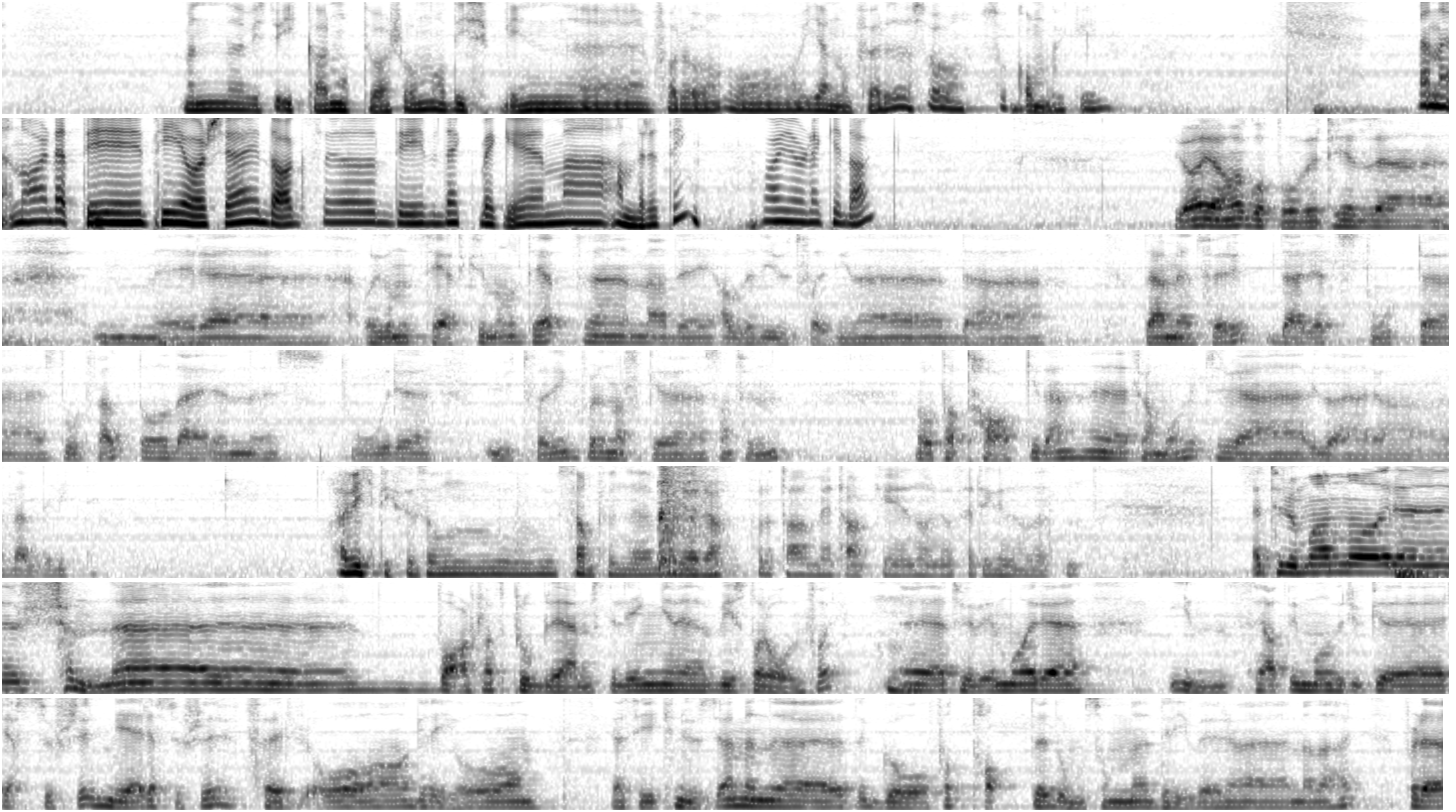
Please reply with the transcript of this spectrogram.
Men uh, hvis du ikke har motivasjon og disiplin uh, for å, å, gjennomføre det, så, så, kommer du ikke inn. Men nå er dette i ti år siden. I dag så driver dere begge med andre ting. Hva gjør dere i dag? Ja, jeg har gått over til mer organisert kriminalitet eh, med de, alle de utfordringene det, det medfører. Det er et stort, eh, stort, felt, og det er en stor eh, utfordring for det norske samfunnet. Å ta tak i det eh, framover tror jeg vil være veldig viktig. Hva er det viktigste som samfunnet må gjøre for å ta mer tak i den organiserte kriminaliteten? Jeg tror man må skjønne hva slags problemstilling eh, vi står overfor. Mm. Eh, jeg tror vi må eh, innse at vi må bruke ressurser, mer ressurser for å greie å jeg sier knuse, men gå og få tatt de som driver med det her. For det,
